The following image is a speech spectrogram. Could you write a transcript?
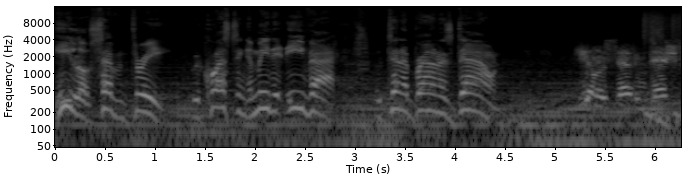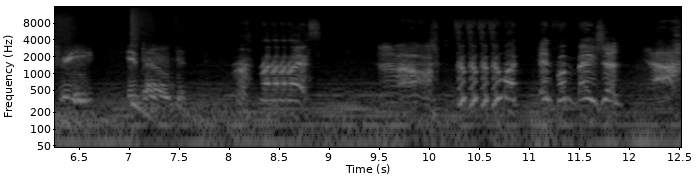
Kilo 7-3. Requesting immediate evac. Lieutenant Brown is down. Kilo 7-3, inbound. Rex! Uh, too, too, too much information! Ah,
